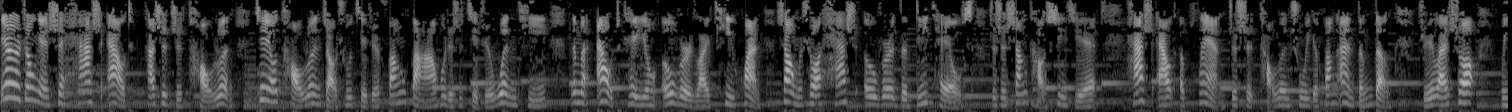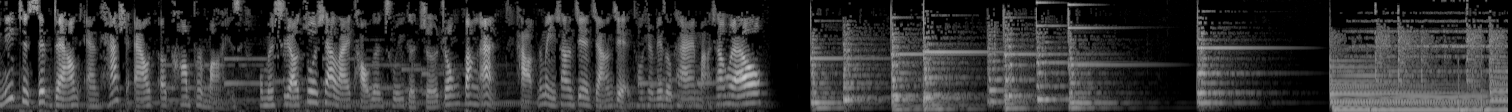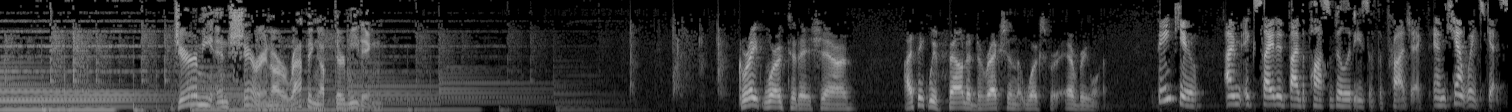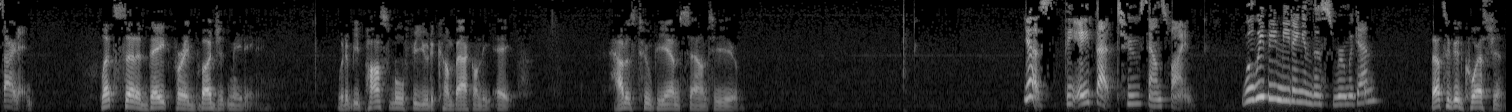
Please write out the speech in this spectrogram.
第二个重点是 hash out，它是指讨论，借由讨论找出解决方法，或者是解决问题。那么 out 可以用 over 来替换，像我们说 hash over the details，就是商讨细节；hash out a plan 就是讨论出一个方案等等。举例来说，We need to sit down and hash out a compromise。我们需要坐下来讨论出一个折中方案。好，那么以上这些讲解，同学别走开，马上回来哦。Jeremy and Sharon are wrapping up their meeting. Great work today, Sharon. I think we've found a direction that works for everyone. Thank you. I'm excited by the possibilities of the project and can't wait to get started. Let's set a date for a budget meeting. Would it be possible for you to come back on the 8th? How does 2 p.m. sound to you? Yes, the 8th at 2 sounds fine. Will we be meeting in this room again? That's a good question.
